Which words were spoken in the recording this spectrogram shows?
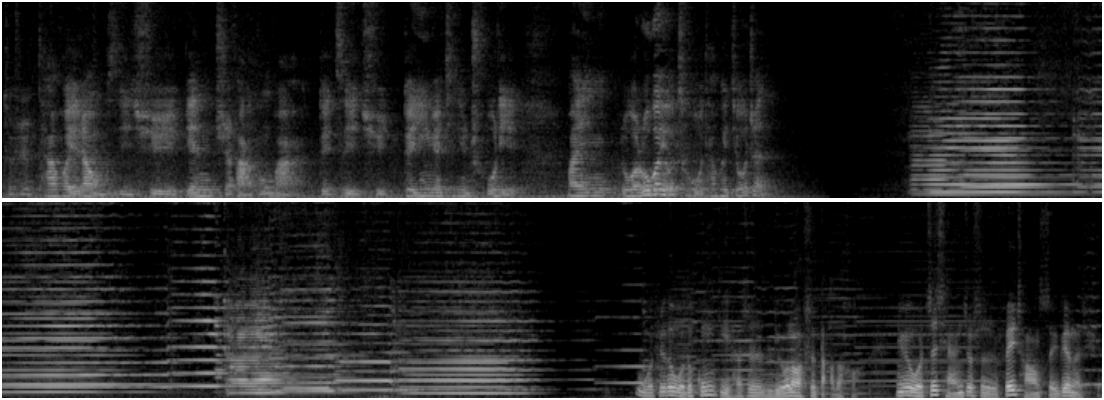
就是他会让我们自己去编指法功法，对自己去对音乐进行处理。万一如果如果有错误，他会纠正。我觉得我的功底还是刘老师打得好，因为我之前就是非常随便的学，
